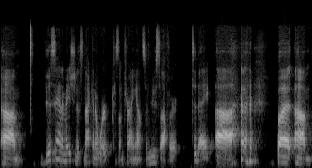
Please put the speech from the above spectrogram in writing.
Um, this animation is not going to work because I'm trying out some new software today. Uh, but um,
